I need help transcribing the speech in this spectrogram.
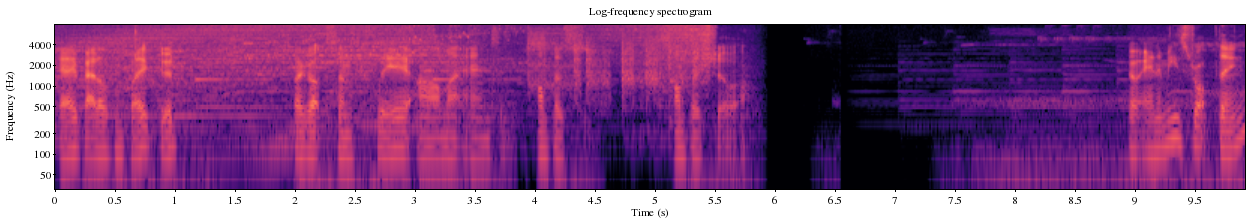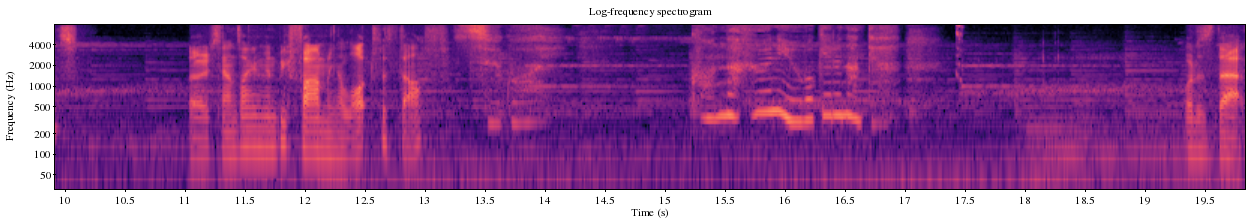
Okay, battle complete, good. I got some clear armor and compass, compass sure. So enemies drop things. So it sounds like I'm going to be farming a lot for stuff. What is that?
